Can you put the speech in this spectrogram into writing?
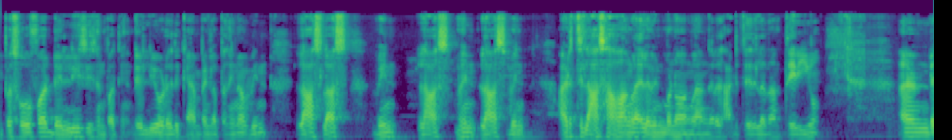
இப்போ சோஃபார் டெல்லி சீசன் பார்த்திங்க டெல்லியோட இது கேம்பெயினில் பார்த்தீங்கன்னா win loss loss win loss win loss win அடுத்து லாஸ் ஆவாங்களா? இல்லை வின் பண்ணுவாங்களாங்கிறது அடுத்த இதில் தான் தெரியும். அண்டு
